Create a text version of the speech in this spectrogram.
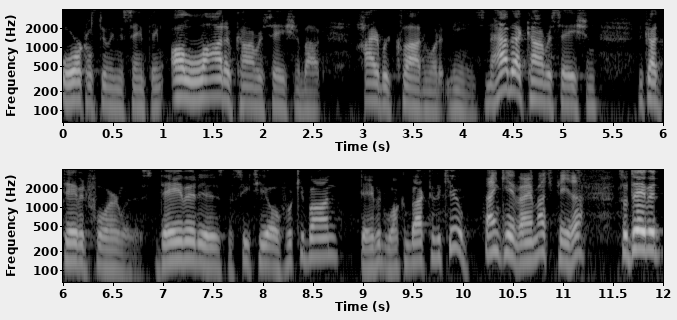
Oracle's doing the same thing. A lot of conversation about hybrid cloud and what it means. And to have that conversation, we've got David Floyer with us. David is the CTO of Wikibon. David, welcome back to theCUBE. Thank you very much, Peter. So David,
